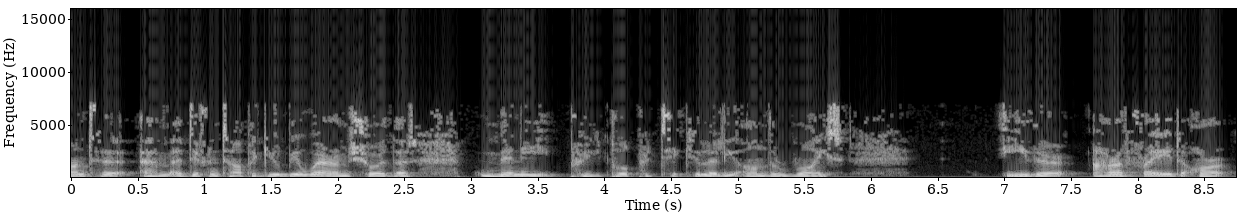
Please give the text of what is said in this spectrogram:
on to um, a different topic. You'll be aware, I'm sure, that many people, particularly on the right, either are afraid or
